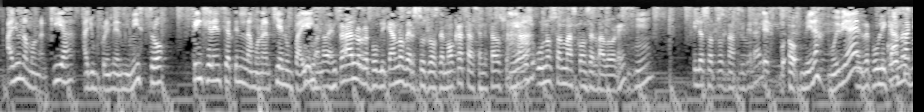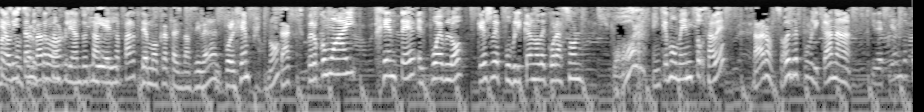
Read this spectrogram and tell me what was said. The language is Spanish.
Hay una monarquía, hay un primer ministro. ¿Qué injerencia tiene la monarquía en un país? Bueno, de entrada los republicanos versus los demócratas en Estados Unidos, Ajá. unos son más conservadores y los otros más liberales. Es- oh, mira, muy bien. el republicano Cosa es que más ahorita me conservador estás ampliando esa, y el esa parte. demócrata es más liberal. Por ejemplo, ¿no? Exacto. Pero cómo hay gente, el pueblo, que es republicano de corazón. ¿Por? ¿En qué momento? ¿Sabes? Claro, Soy republicana y defiendo...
